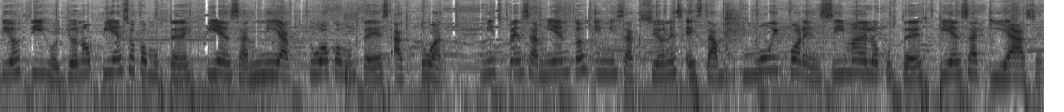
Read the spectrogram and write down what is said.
Dios dijo, yo no pienso como ustedes piensan, ni actúo como ustedes actúan. Mis pensamientos y mis acciones están muy por encima de lo que ustedes piensan y hacen.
